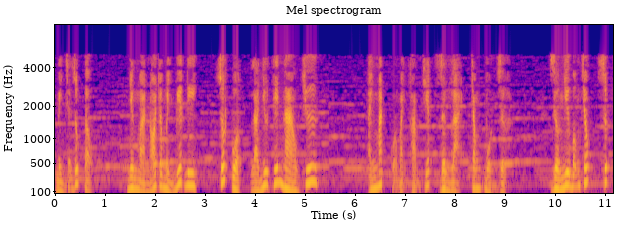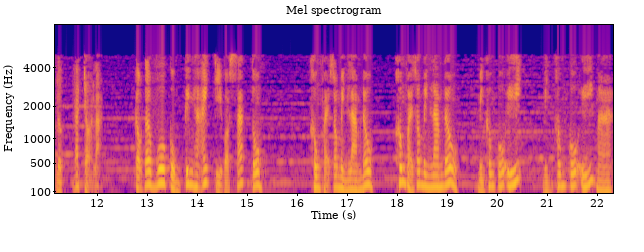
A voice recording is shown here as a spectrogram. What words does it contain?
mình sẽ giúp cậu. Nhưng mà nói cho mình biết đi, rốt cuộc là như thế nào chứ? Ánh mắt của Mạnh Phạm Chiết dừng lại trong bồn rửa. Dường như bỗng chốc sức lực đã trở lại. Cậu ta vô cùng kinh hãi chỉ vào xác tôm. Không phải do mình làm đâu, không phải do mình làm đâu, mình không cố ý, mình không cố ý mà.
